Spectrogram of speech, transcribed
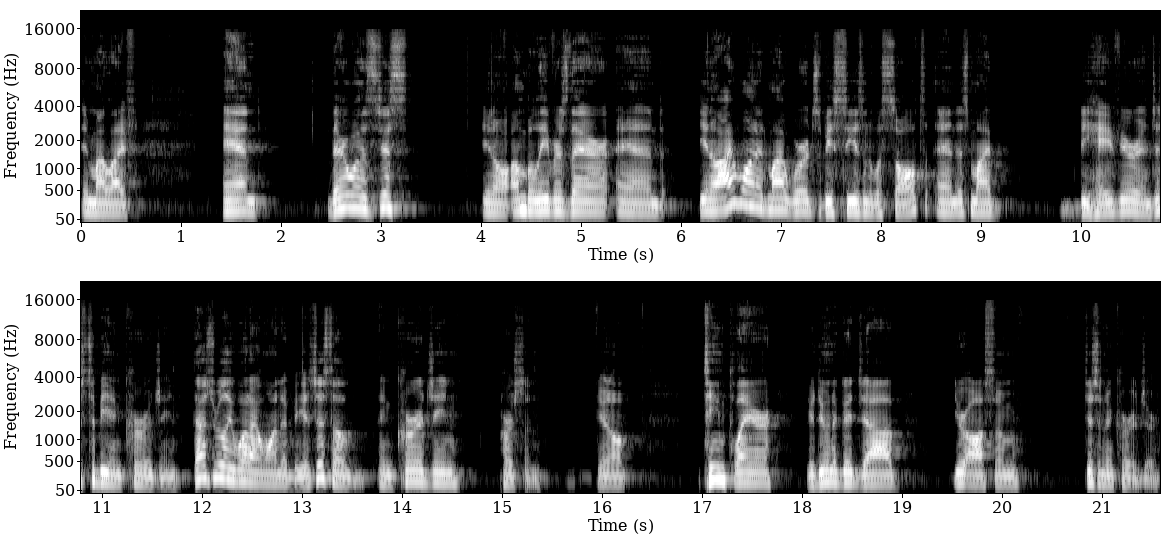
in my life. And there was just, you know, unbelievers there. And, you know, I wanted my words to be seasoned with salt and just my behavior and just to be encouraging. That's really what I want to be. It's just an encouraging person. You know, team player, you're doing a good job, you're awesome, just an encourager.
